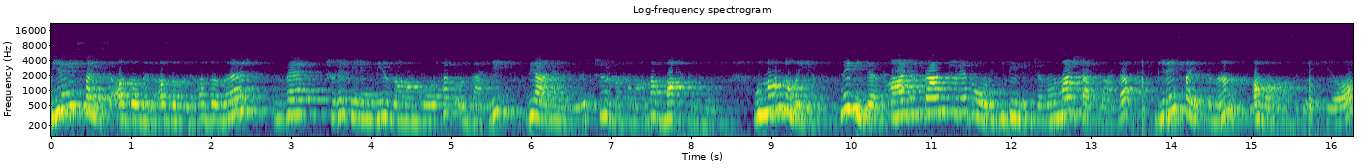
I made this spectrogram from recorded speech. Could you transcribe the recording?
Birey sayısı azalır, azalır, azalır ve türe gelindiği zaman ortak özellik diğerlerine göre tür basamağında maksimum olur. Bundan dolayı ne diyeceğiz? Alemden türe doğru gidildikçe normal şartlarda birey sayısının azalması gerekiyor.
